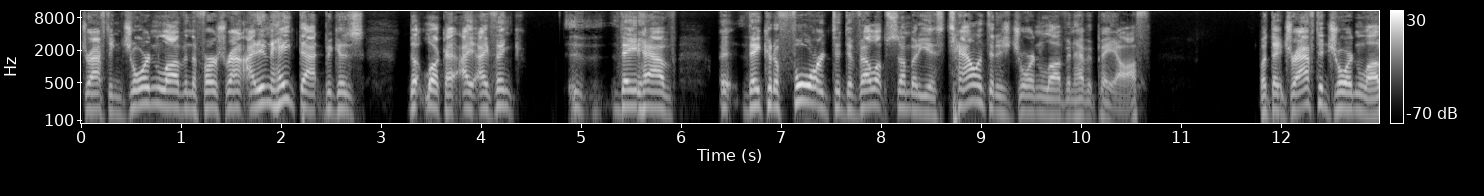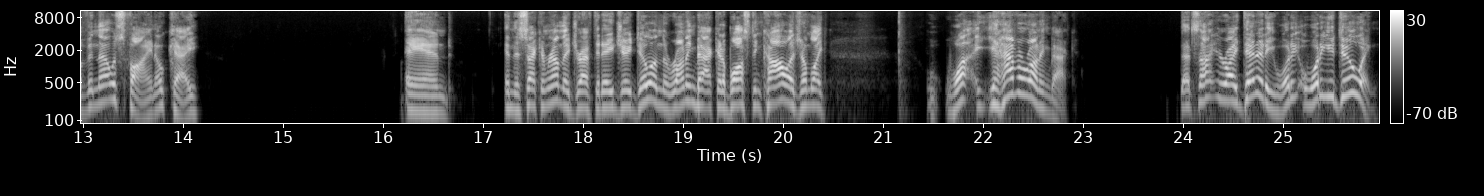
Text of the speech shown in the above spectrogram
Drafting Jordan Love in the first round. I didn't hate that because, look, I, I think uh, they'd have, uh, they could afford to develop somebody as talented as Jordan Love and have it pay off. But they drafted Jordan Love, and that was fine. Okay. And in the second round, they drafted A.J. Dillon, the running back at a Boston College. I'm like, what? You have a running back. That's not your identity. What are, what are you doing?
